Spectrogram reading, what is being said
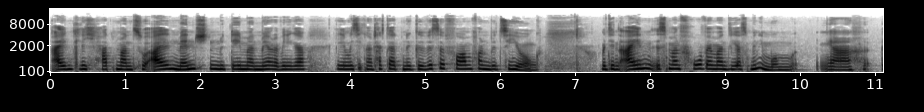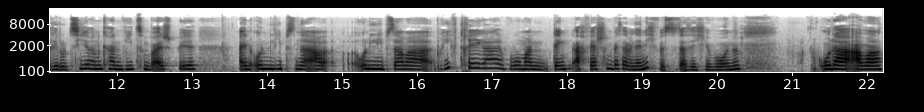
eigentlich hat man zu allen Menschen, mit denen man mehr oder weniger regelmäßig Kontakt hat, eine gewisse Form von Beziehung. Mit den einen ist man froh, wenn man sie als Minimum ja, reduzieren kann, wie zum Beispiel ein unliebsamer Briefträger, wo man denkt, ach, wäre schon besser, wenn er nicht wüsste, dass ich hier wohne. Oder aber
